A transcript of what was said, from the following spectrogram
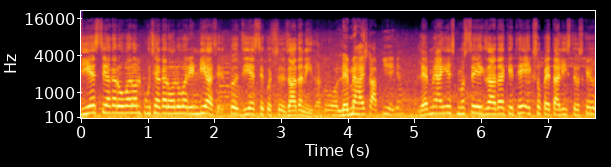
जीएस से अगर ओवरऑल पूछे अगर ऑल ओवर इंडिया से तो जीएस से कुछ ज़्यादा नहीं था। तो लैब में हाइस्ट आपकी है क्या? लैब में हाईएस्ट मुझसे एक ज़्यादा के थे 145 थे उसके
